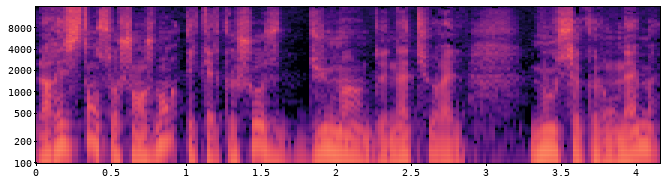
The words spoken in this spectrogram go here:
La résistance au changement est quelque chose d'humain, de naturel. Nous, ce que l'on aime,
